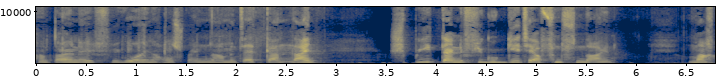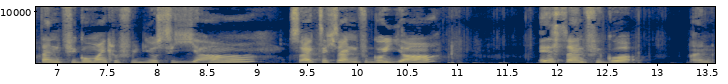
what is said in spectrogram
Hat deine Figur ein Hausschwein namens Edgar? Nein. Spielt deine Figur GTA 5? Nein. Macht deine Figur Minecraft-Videos? Ja. Zeigt sich deine Figur? Ja. Ist deine Figur ein...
